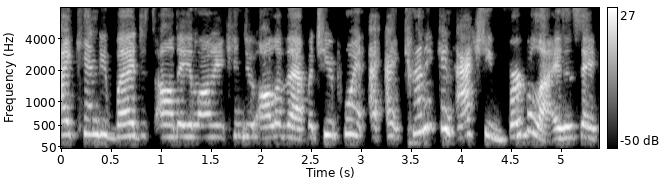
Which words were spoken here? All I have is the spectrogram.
I can do budgets all day long. I can do all of that. But to your point, I, I kind of can actually verbalize and say,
